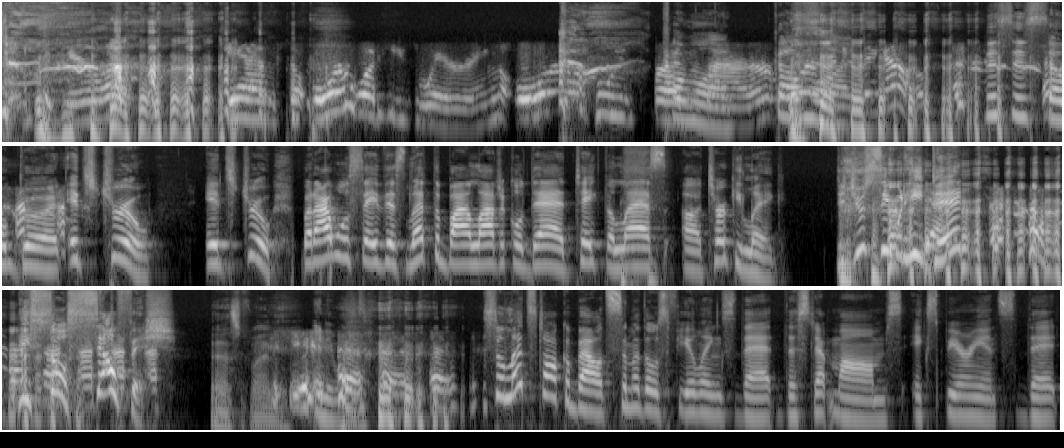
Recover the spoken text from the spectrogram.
him. They care less. and so, or what he's wearing, or who his friends Come on. are, Come or on. anything else. this is so good. It's true. It's true. But I will say this: let the biological dad take the last uh, turkey leg. Did you see what he did? He's so selfish. That's funny. Anyway. So let's talk about some of those feelings that the stepmoms experience that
